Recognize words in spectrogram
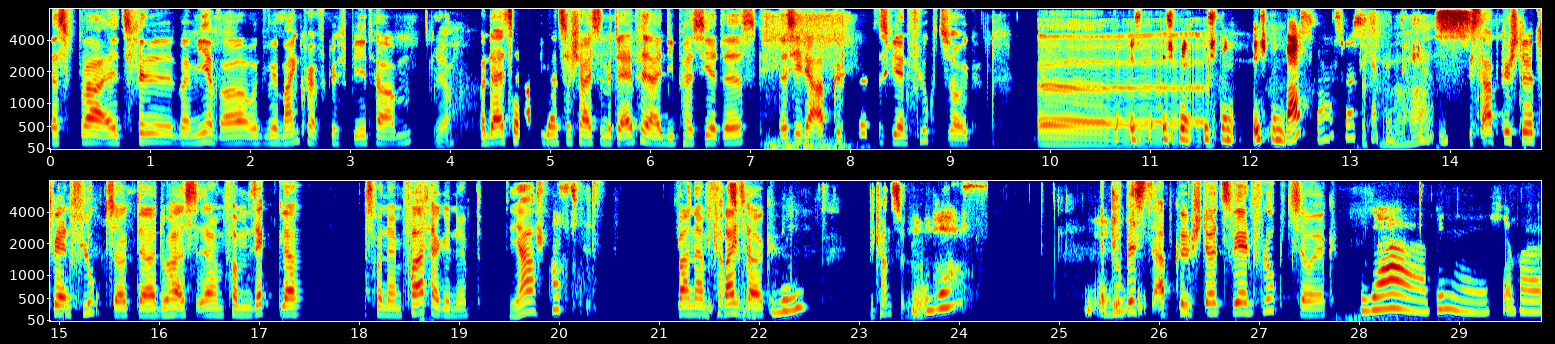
das war als Phil bei mir war und wir Minecraft gespielt haben. Ja. Und als dann auch die ganze Scheiße mit der Apple-ID passiert ist, dass jeder abgestürzt ist wie ein Flugzeug. Äh. Ich, ich bin, ich bin, ich bin was? Was? Was? Ich hab nicht verstanden. Was? Ist abgestürzt wie ein Flugzeug da. Du hast ähm, vom Sektglas von deinem Vater genippt. Ja, Was? War an einem Wie du? Freitag. Wie? wie kannst du denn? Yes? Du bist abgestürzt wie ein Flugzeug. Ja, bin ich. Aber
